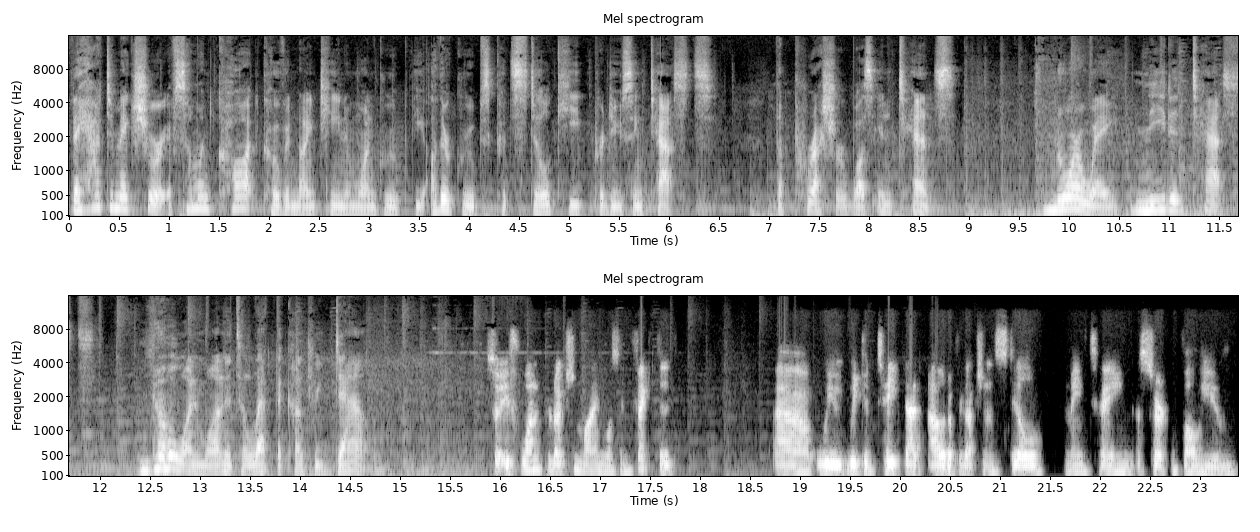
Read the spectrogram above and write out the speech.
They had to make sure if someone caught COVID 19 in one group, the other groups could still keep producing tests. The pressure was intense. Norway needed tests. No one wanted to let the country down. So, if one production line was infected, uh, we, we could take that out of production and still maintain a certain volume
